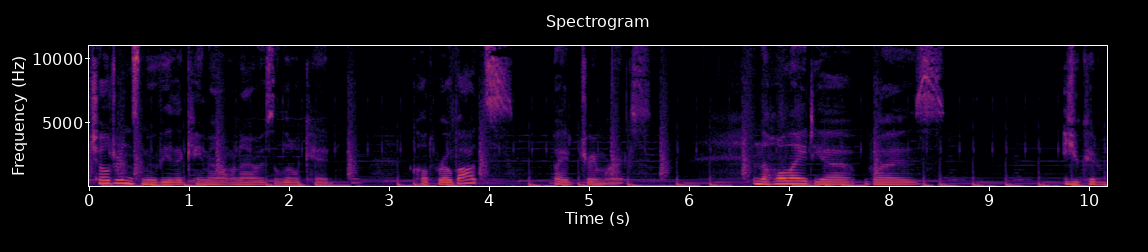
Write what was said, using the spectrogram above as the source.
children's movie that came out when I was a little kid called Robots by DreamWorks. And the whole idea was you could,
